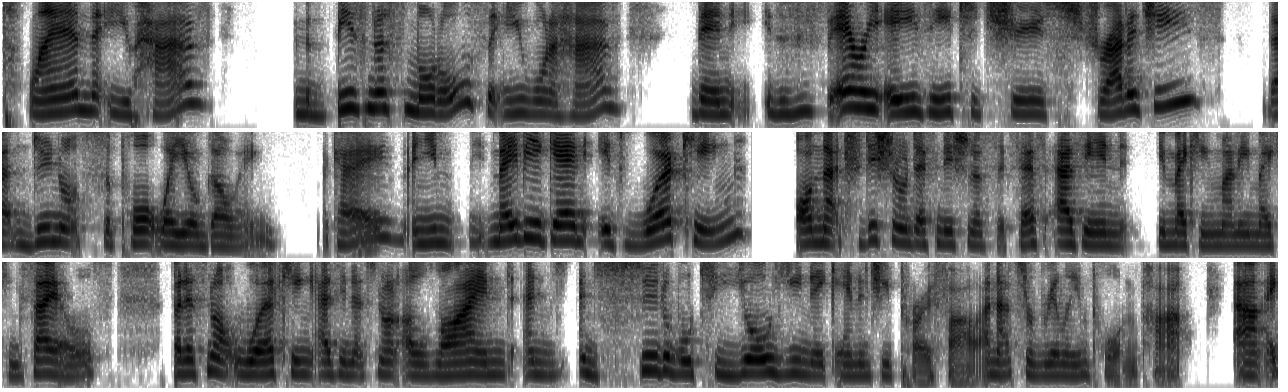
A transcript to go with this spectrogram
plan that you have and the business models that you want to have, then it's very easy to choose strategies that do not support where you're going. Okay. And you maybe again, it's working on that traditional definition of success, as in you're making money, making sales, but it's not working as in it's not aligned and, and suitable to your unique energy profile. And that's a really important part. Uh,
